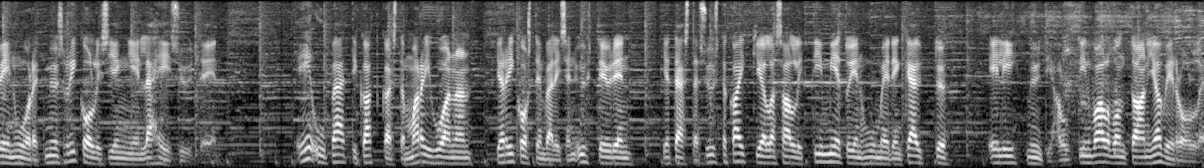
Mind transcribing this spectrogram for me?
vei nuoret myös rikollisjengien läheisyyteen. EU päätti katkaista marihuonan ja rikosten välisen yhteyden, ja tästä syystä kaikkialla sallittiin mietojen huumeiden käyttö, eli myynti haluttiin valvontaan ja verolle.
